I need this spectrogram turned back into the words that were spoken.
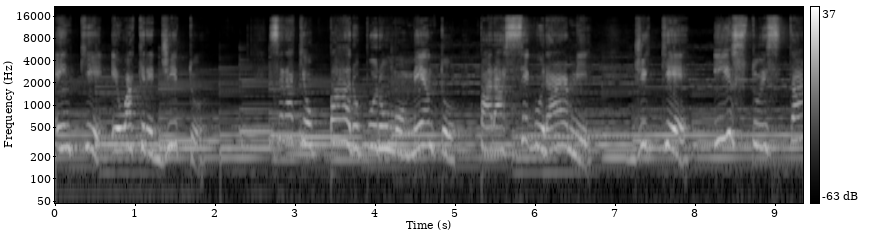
em que eu acredito, será que eu paro por um momento para assegurar-me de que isto está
